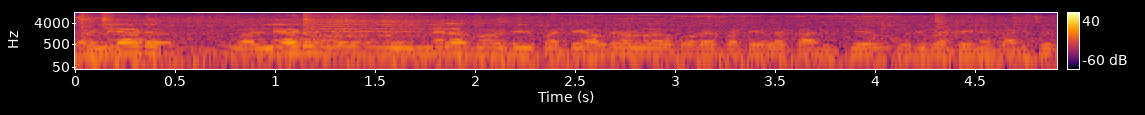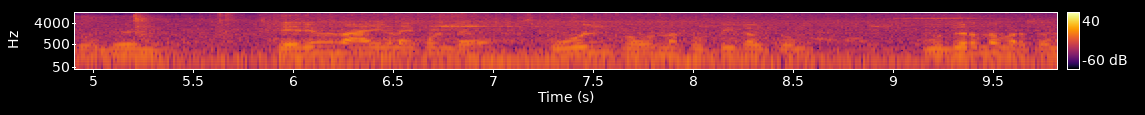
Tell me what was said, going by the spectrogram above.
വള്ളിയാട് വള്ളിയാട് ഇന്നലെ പോയിട്ട് ഈ പട്ടി അവിടെയുള്ള കുറേ പട്ടികളെ കടിച്ച് ഒരു പട്ടീനെ കടിച്ച് കൊല്ലുകയും തെരുവ് നായകളെ കൊണ്ട് സ്കൂളിൽ പോകുന്ന കുട്ടികൾക്കും മുതിർന്നവർക്കും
